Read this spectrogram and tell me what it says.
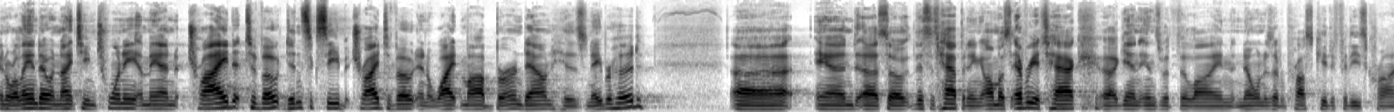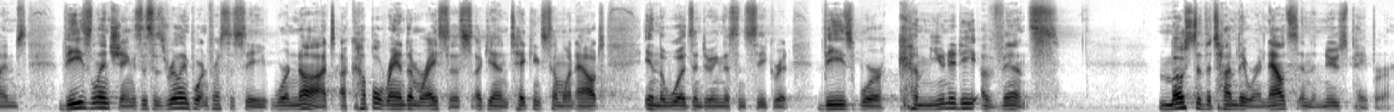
In Orlando in 1920, a man tried to vote, didn't succeed, but tried to vote, and a white mob burned down his neighborhood. Uh, and uh, so this is happening. Almost every attack, uh, again, ends with the line no one was ever prosecuted for these crimes. These lynchings, this is really important for us to see, were not a couple random racists, again, taking someone out in the woods and doing this in secret. These were community events. Most of the time, they were announced in the newspaper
